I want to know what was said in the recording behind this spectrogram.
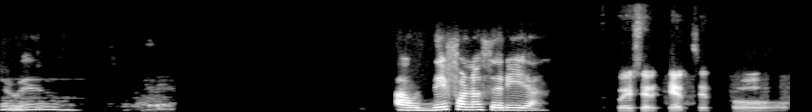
a ver. Audífono sería. Puede ser headset o.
